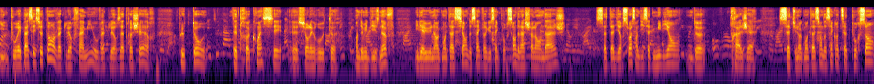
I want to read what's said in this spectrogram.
ils pourraient passer ce temps avec leur famille ou avec leurs êtres chers, plutôt d'être coincés euh, sur les routes. En 2019, il y a eu une augmentation de 5,5% de l'achalandage, c'est-à-dire 77 millions de trajets. C'est une augmentation de 57%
